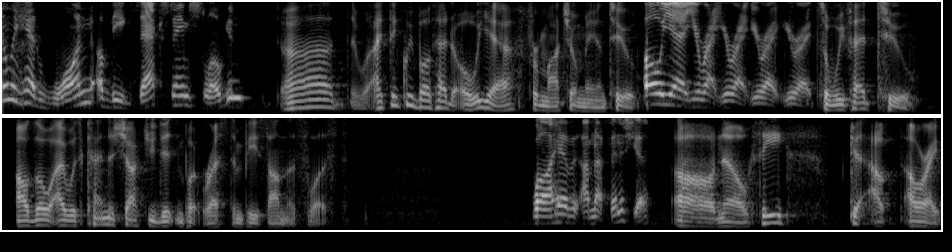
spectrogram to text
only had one of the exact same slogan. Uh, I think we both had "Oh yeah" for Macho Man too. Oh yeah, you're right. You're right. You're right. You're right. So we've had two. Although I was kind of shocked you didn't put "Rest in Peace" on this list. Well, I haven't. I'm not finished yet. Oh no! See, all right.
